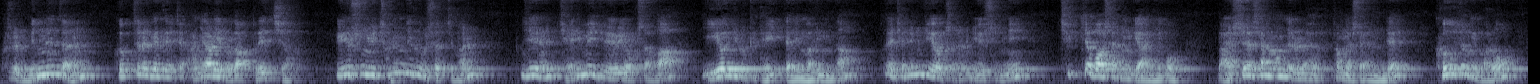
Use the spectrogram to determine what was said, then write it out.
그를 믿는 자는 급절하게 되지 아니하리로다 그랬죠. 예수님이 처럼 이루셨지만 이제는 재림의 주의 역사가 이연이 이렇게 돼 있다 이 말입니다. 근데 재림주의 역사는 예수님이 직접 하는 게 아니고 말세 사명들을 통해서 했는데 그 종이 바로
